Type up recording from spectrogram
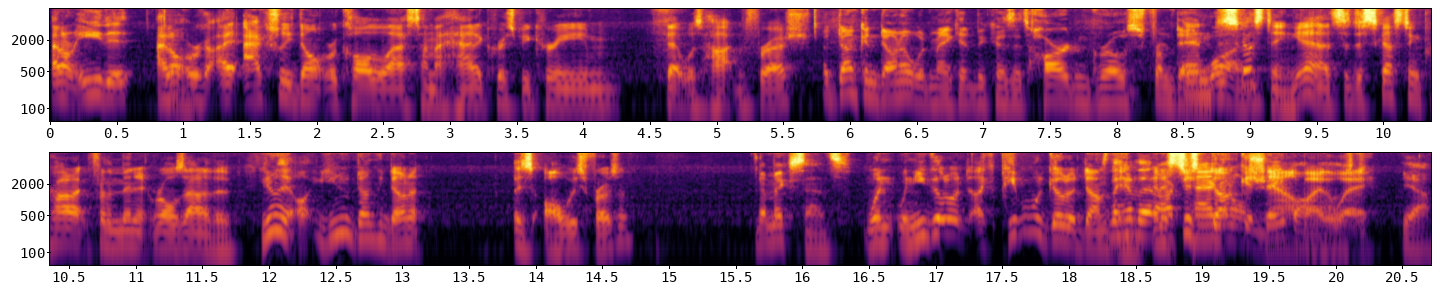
I don't eat it. I don't. Rec- I actually don't recall the last time I had a Krispy Kreme that was hot and fresh A Dunkin' Donut would make it because it's hard and gross from day and one. disgusting. Yeah, it's a disgusting product from the minute it rolls out of the. You know, they, you know, Dunkin' Donut is always frozen. That makes sense. When when you go to like people would go to Dunkin' They have that and it's just octagonal Dunkin' shape now, by the almost. way. Yeah.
